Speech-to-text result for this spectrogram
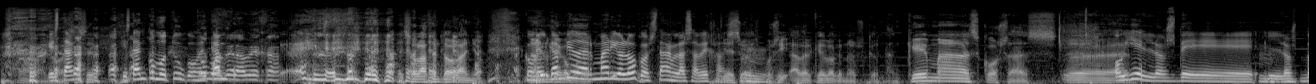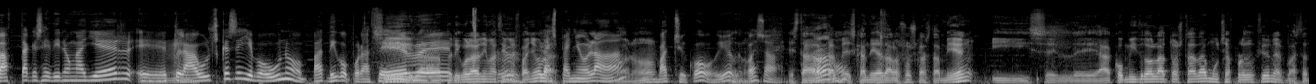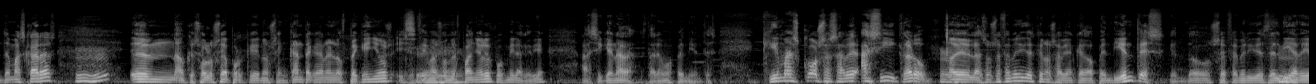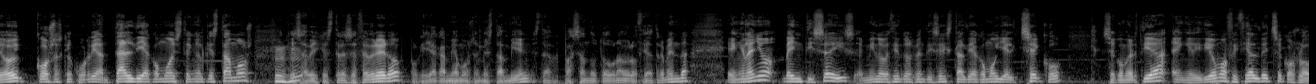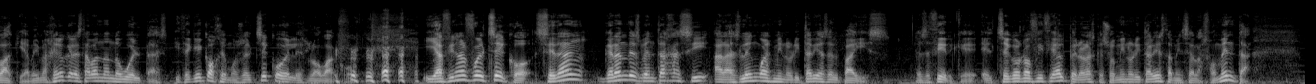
Que, están, que están como tú, con el, ¿Cómo hace cam- la abeja? Eso lo hacen todo el año. con No el cambio de por- armario loco están las abejas. Eso es, pues sí, a ver qué es lo que nos cuentan. ¿Qué más cosas? Eh, Oye, los de los BAFTA que se dieron ayer, eh, Klaus que se llevó uno, pa- digo, por sí, hacer la eh, película de animación española. la española. Bueno. Va, chico, oye, ¿qué pasa? Está, Ah. Es candidata a los Oscars también y se le ha comido la tostada muchas producciones bastante más caras, em, aunque solo sea porque nos encanta que ganen los pequeños y si Sí. encima son españoles, pues mira qué bien. Así que nada, estaremos pendientes. ¿Qué más cosas? A ver, ah, sí, claro, eh, las dos efemérides que nos habían quedado pendientes, que dos efemérides del día de hoy, cosas que ocurrían tal día como este en el que estamos, que sabéis que es 3 de febrero, porque ya cambiamos de mes también, está pasando toda una velocidad tremenda. En el año 26, en 1926, tal día como hoy, el checo se convertía en el idioma oficial de Checoslovaquia. Me imagino que le estaban dando vueltas. Dice, ¿qué cogemos, el checo o el eslovaco? y al final fue el checo. Se dan grandes ventajas, sí, a las lenguas minoritarias del país. Es decir, que el checo es lo oficial, pero las que son minoritarias también se las fomenta.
